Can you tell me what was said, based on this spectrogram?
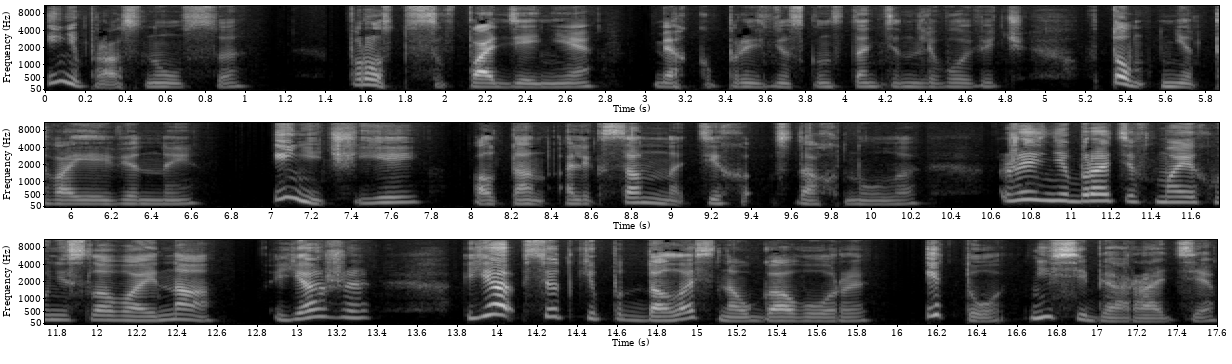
и не проснулся. «Просто совпадение», – мягко произнес Константин Львович. «В том нет твоей вины». «И ничьей», – Алтан Александровна тихо вздохнула. «Жизни братьев моих унесла война. Я же... Я все-таки поддалась на уговоры. И то не себя ради».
